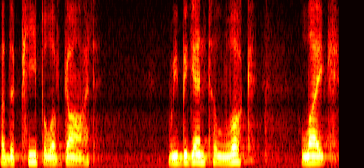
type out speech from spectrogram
of the people of God. We begin to look like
